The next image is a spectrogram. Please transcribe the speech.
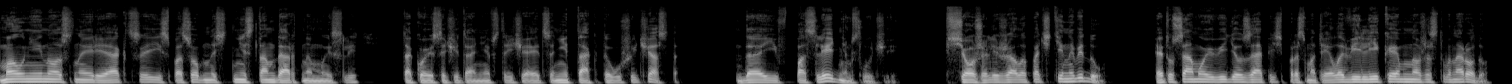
Молниеносная реакция и способность нестандартно мыслить — такое сочетание встречается не так-то уж и часто. Да и в последнем случае все же лежало почти на виду. Эту самую видеозапись просмотрело великое множество народу.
